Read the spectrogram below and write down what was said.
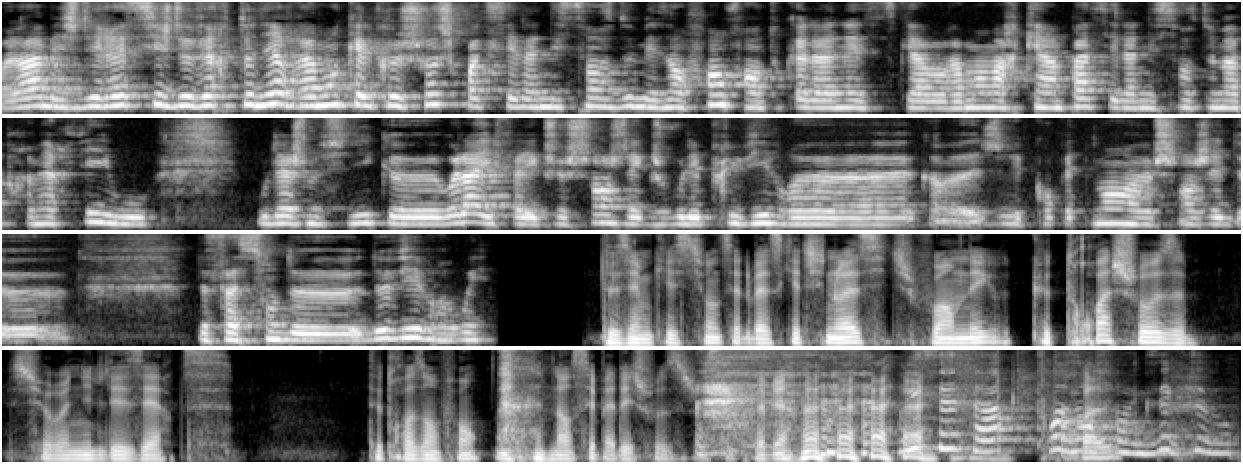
Voilà, mais je dirais si je devais retenir vraiment quelque chose, je crois que c'est la naissance de mes enfants. Enfin, en tout cas, la, ce qui a vraiment marqué un pas, c'est la naissance de ma première fille, où, où là, je me suis dit que voilà, il fallait que je change et que je voulais plus vivre. j'ai complètement changé de, de façon de, de vivre, oui. Deuxième question de cette basket chinoise, si tu pouvais emmener que trois choses sur une île déserte. Tes trois enfants? Non, c'est pas des choses, je sais très bien. oui, c'est ça, trois, enfants, exactement.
